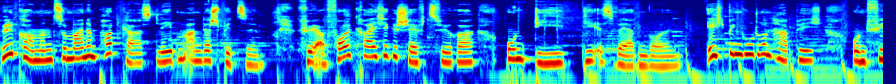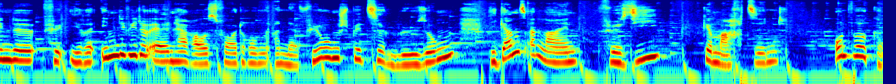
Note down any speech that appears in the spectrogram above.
Willkommen zu meinem Podcast Leben an der Spitze für erfolgreiche Geschäftsführer und die, die es werden wollen. Ich bin Gudrun Happig und finde für Ihre individuellen Herausforderungen an der Führungsspitze Lösungen, die ganz allein für Sie gemacht sind und wirken.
